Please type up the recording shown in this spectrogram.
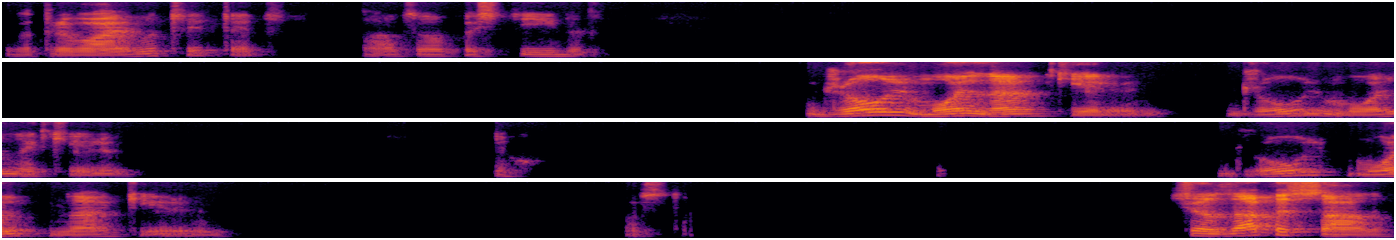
Закриваємо цей текст. Газова постійна. Джоуль моль на Кельвин. Джоуль моль на Кельвин. Джоуль моль на Кельвин. Ось так. Все, записали.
